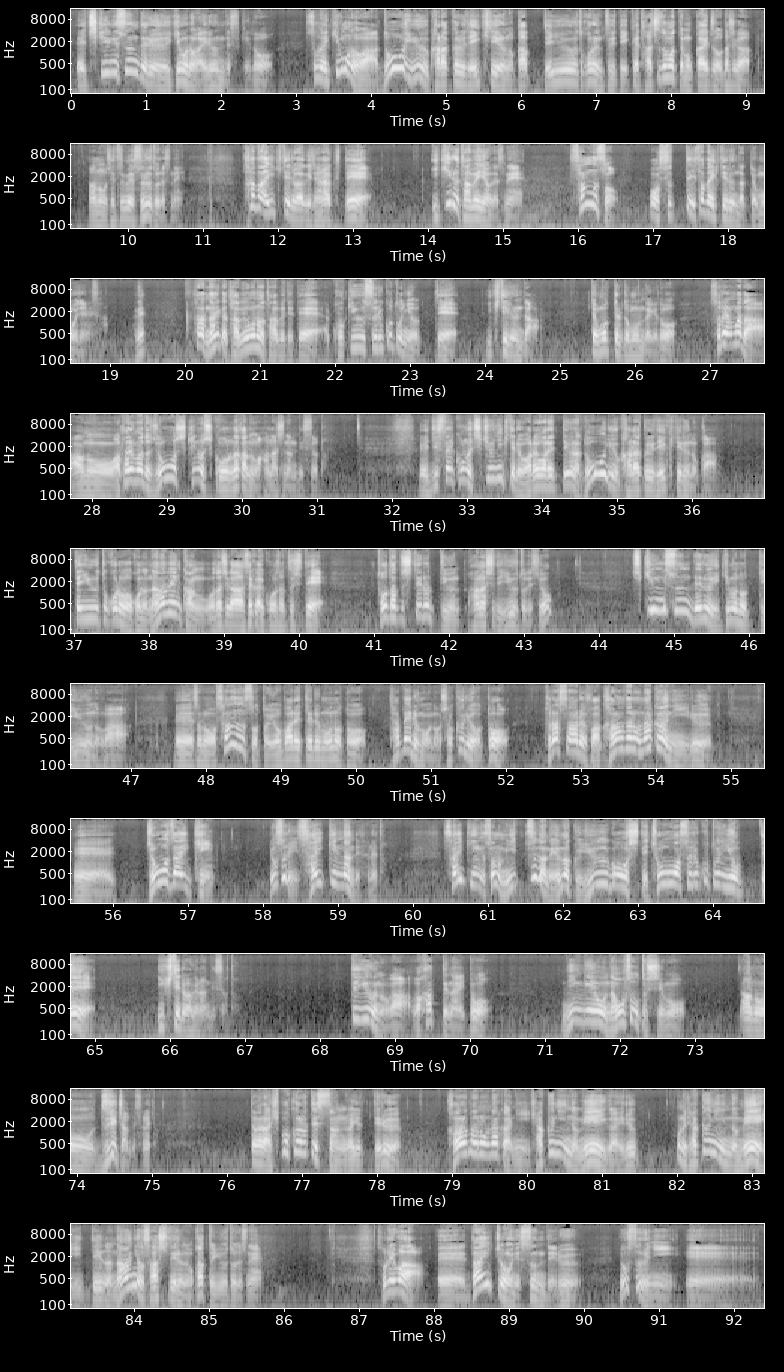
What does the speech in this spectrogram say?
え地球に住んでる生き物がいるんですけど、その生き物はどういうカラクルで生きているのかっていうところについて一回立ち止まってもう一回ちょっと私が、あの、説明するとですね、ただ生きてるわけじゃなくて、生きるためにはですね、酸素を吸ってただ生きてるんだって思うじゃないですか。ね。ただ何か食べ物を食べてて、呼吸することによって生きてるんだって思ってると思うんだけど、それはまだ、あの当たり前と常識の思考の中の話なんですよと。え実際この地球に生きてる我々っていうのはどういうからくりで生きてるのかっていうところをこの7年間私が世界考察して到達してるっていう話で言うとですよ。地球に住んでる生き物っていうのは、えーその酸素と呼ばれてるものと食べるもの、食料と、プラスアルファ体の中にいる、えー常在菌要するに細菌なんですよね、と。細菌、その3つがね、うまく融合して調和することによって、生きてるわけなんですよ、と。っていうのが分かってないと、人間を治そうとしても、あのずれちゃうんですよね、と。だから、ヒポクラテスさんが言ってる、体の中に100人の名医がいる。この100人の名医っていうのは何を指しているのかというとですね、それは、えー大腸に住んでる、要するに、えー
